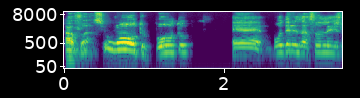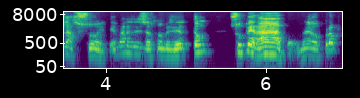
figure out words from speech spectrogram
avance. Um outro ponto é modernização das legislações. Tem várias legislações brasileiras que estão superadas. Né? O próprio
